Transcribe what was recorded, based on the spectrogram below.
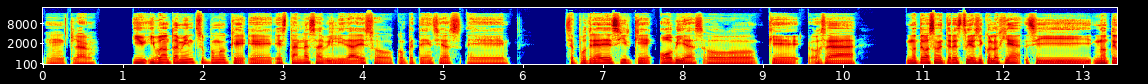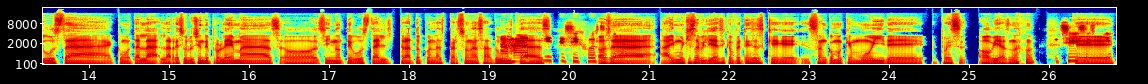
Mm, claro. Y, bueno, también supongo que eh, están las habilidades o competencias, eh, se podría decir que obvias o que, o sea, no te vas a meter a estudiar psicología si no te gusta como tal la, resolución de problemas o si no te gusta el trato con las personas adultas. sí, sí, sí, justo. O sea, hay muchas habilidades y competencias que son como que muy de, pues, obvias, ¿no? Sí, sí, sí.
